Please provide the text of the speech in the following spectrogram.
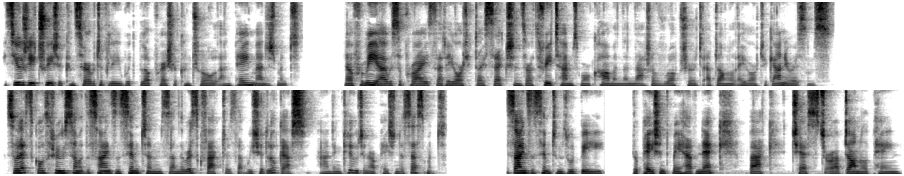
It's usually treated conservatively with blood pressure control and pain management. Now, for me, I was surprised that aortic dissections are three times more common than that of ruptured abdominal aortic aneurysms. So, let's go through some of the signs and symptoms and the risk factors that we should look at and include in our patient assessment. The signs and symptoms would be your patient may have neck, back, chest, or abdominal pain,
